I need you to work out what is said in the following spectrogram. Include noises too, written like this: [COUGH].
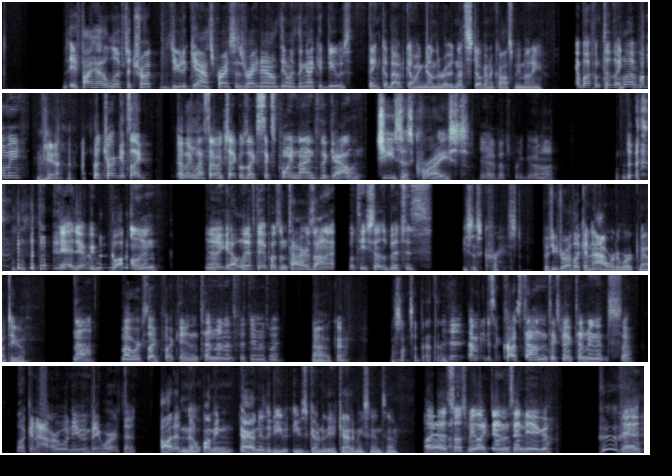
If I had to lift a truck due to gas prices right now, the only thing I could do is think about going down the road, and that's still going to cost me money. Hey, welcome to the Thank club, homie. Yeah. [LAUGHS] The truck gets like, I think last time I checked was like 6.9 to the gallon. Jesus Christ. Yeah, that's pretty good, huh? [LAUGHS] Yeah, dude, be balling. You know, you gotta lift it, put some tires on it. We'll teach those bitches. Jesus Christ. Don't you drive like an hour to work now, too? Nah, my work's like fucking 10 minutes, 15 minutes away. Oh, okay. That's not so bad then. [LAUGHS] I mean, it's across town and it takes me like 10 minutes. So, Fuck, an hour wouldn't even be worth it. Oh, I didn't know. I mean, I I knew that he, he was going to the academy soon, so. oh, yeah, it's supposed to be like down in San Diego. Whew. Yeah.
